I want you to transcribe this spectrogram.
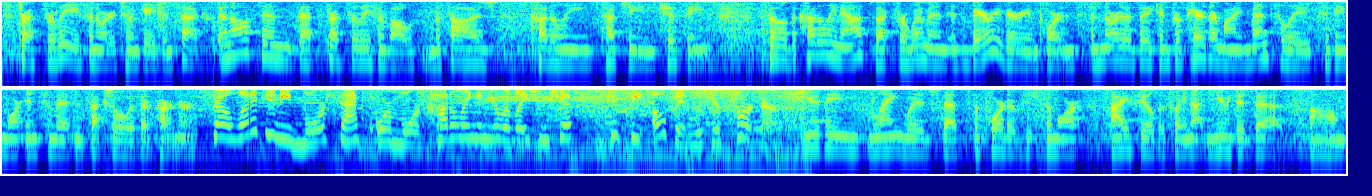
stress relief in order to engage in sex. And often that stress relief involves massage, cuddling, touching, kissing. So the cuddling aspect for women is very, very important in order that they can prepare their mind mentally to be more intimate and sexual with their partner. So what if you need more sex or more cuddling in your relationship? Just be open with your partner. Using language that's supportive, the more I feel this way, not you did this. Um,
